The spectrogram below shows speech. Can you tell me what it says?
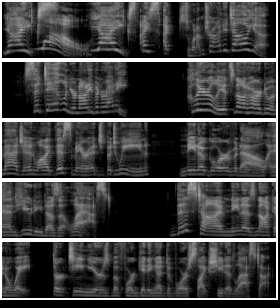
Yikes. Wow. Yikes. I, I, that's what I'm trying to tell you. Sit down. You're not even ready. Clearly, it's not hard to imagine why this marriage between Nina Gore Vidal and Hughie doesn't last. This time, Nina's not going to wait 13 years before getting a divorce like she did last time.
